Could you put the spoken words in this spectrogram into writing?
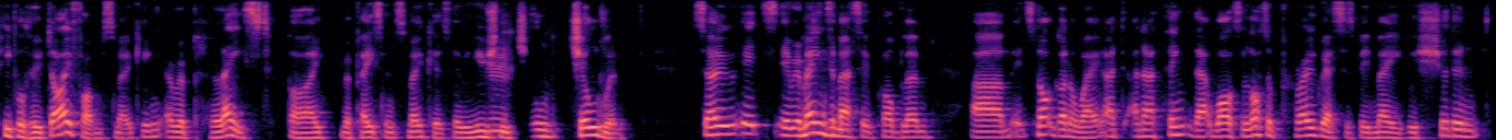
people who die from smoking are replaced by replacement smokers who are usually mm. chil- children. So it's it remains a massive problem. Um, it's not gone away, and I, and I think that whilst a lot of progress has been made, we shouldn't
